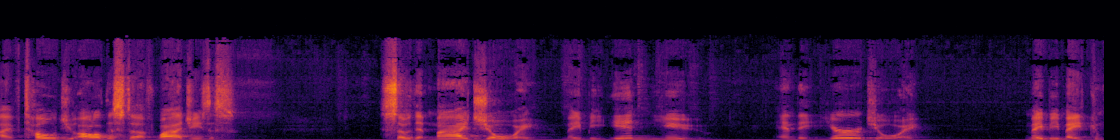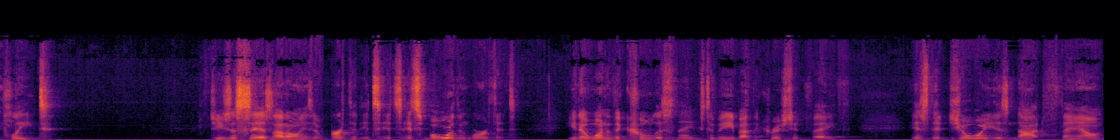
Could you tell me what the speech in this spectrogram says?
I have told you all of this stuff. Why, Jesus? so that my joy may be in you and that your joy may be made complete. Jesus says not only is it worth it, it's, it's, it's more than worth it. You know, one of the coolest things to me about the Christian faith is that joy is not found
